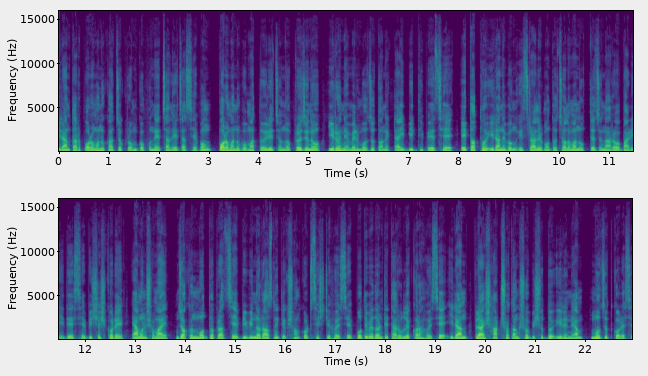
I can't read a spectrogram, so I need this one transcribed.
ইরান তার পরমাণু কার্যক্রম গোপনে চালিয়ে যাচ্ছে। এবং পরমাণু বোমা তৈরির জন্য প্রয়োজনীয় ইউরেনিয়ামের মজুত অনেকটাই বৃদ্ধি পেয়েছে। এই তথ্য ইরান এবং ইসরায়েলের মধ্যে চলমান উত্তেজনা আরও বাড়িয়ে দিয়েছে। বিশেষ করে এমন সময় যখন মধ্যপ্রাচ্যে বিভিন্ন রাজনৈতিক সংকট সৃষ্টি হয়েছে, প্রতিবেদনটি তার উল্লেখ করা হয়েছে, ইরান প্রায় ষাট শতাংশ বিশুদ্ধ ইউরেনিয়াম মজুত করেছে,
